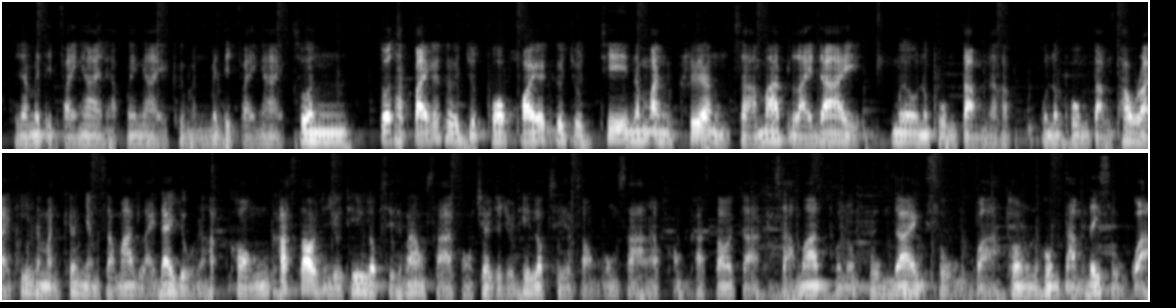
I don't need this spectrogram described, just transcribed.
เพราะฉะนั้นไม่ติดไฟง่ายนะครับ ง่ายๆ คือมันไม่ติดไฟง่าย ส่วนตัวถัดไปก็คือจุดโพพอยต์ก็คือจุดที่น้ำมันเครื่องสามารถไหลได้เมื่ออุณหภูมิต่ำนะครับ อุณหภูมิต่ำเท่าไหร่ที่น้ำมันเครื่องยังสามารถไหลได้อยู่นะครับ ของคาสตัลจะอยู่ที่ลบ45 องศา ของเชลจะอยู่ที่ลบ42 องศานะครับ ของคาสตัลจะสามารถทนอุณหภูมิได้สูงกว่า ทนอุณหภูมิต่ำได้สูงกว่า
